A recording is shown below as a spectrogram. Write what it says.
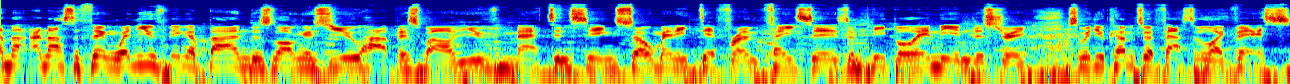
and, that, and that's the thing. When you've been a band as long as you have as well, you've met and seen so many different faces and people in the industry. So when you come to a festival like this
